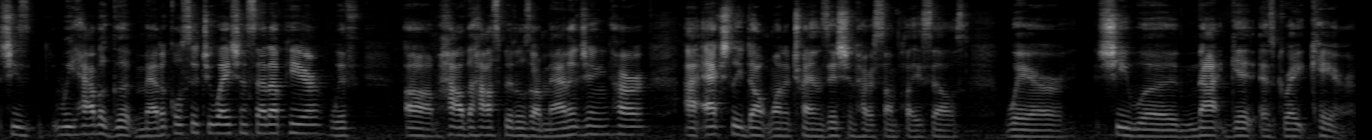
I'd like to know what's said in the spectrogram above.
she's we have a good medical situation set up here with um, how the hospitals are managing her. I actually don't want to transition her someplace else where she would not get as great care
